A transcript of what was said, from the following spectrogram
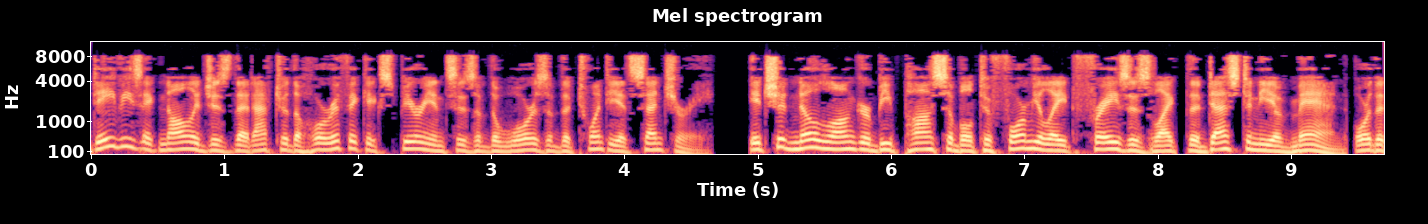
Davies acknowledges that after the horrific experiences of the wars of the 20th century, it should no longer be possible to formulate phrases like the destiny of man or the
